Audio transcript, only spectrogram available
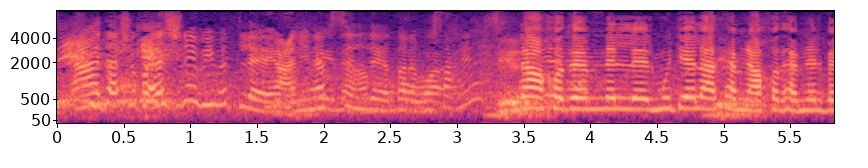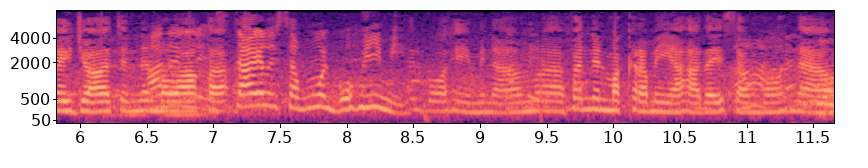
أنا دا اشوفه اجنبي مثله يعني نفس الطريقة صحيح؟ ناخذ من الموديلات هم ناخذها من البيجات من هذا المواقع. ال style يسموه البوهيمي. البوهيمي نعم. فن المكرمية هذا يسموه نعم.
